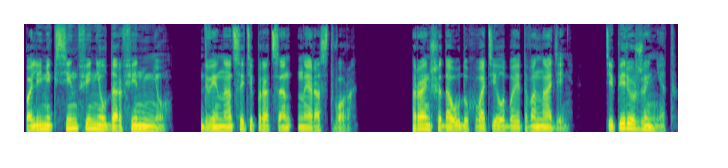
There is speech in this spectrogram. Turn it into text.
Полимиксин фенилдорфин ню. 12% раствор. Раньше Дауду хватило бы этого на день, теперь уже нет.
